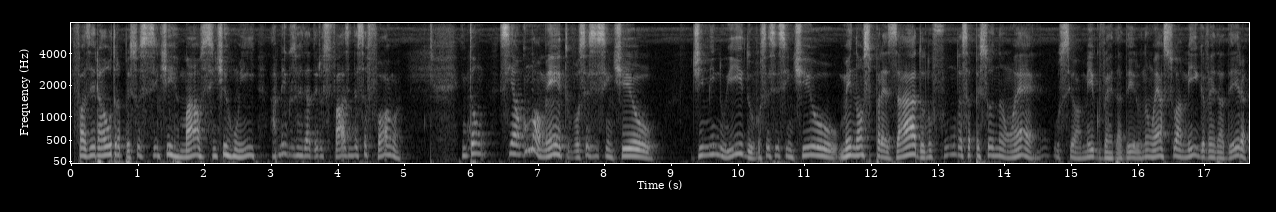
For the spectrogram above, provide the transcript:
fazer a outra pessoa se sentir mal, se sentir ruim. Amigos verdadeiros fazem dessa forma. Então, se em algum momento você se sentiu diminuído, você se sentiu menosprezado, no fundo essa pessoa não é o seu amigo verdadeiro, não é a sua amiga verdadeira.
